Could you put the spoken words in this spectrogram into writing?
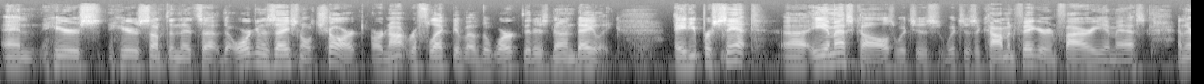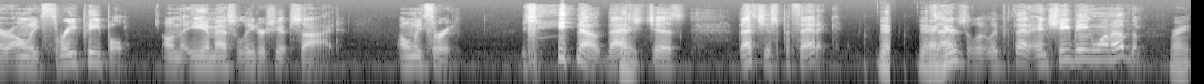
And here's here's something that's uh, the organizational chart are not reflective of the work that is done daily. Eighty percent uh, EMS calls, which is which is a common figure in fire EMS, and there are only three people on the EMS leadership side. Only three. you know that's right. just that's just pathetic. Yeah, yeah, that's absolutely pathetic, and she being one of them. Right.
